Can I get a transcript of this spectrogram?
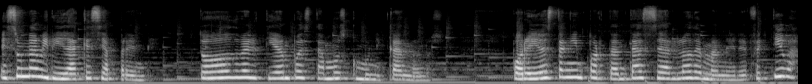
es una habilidad que se aprende. Todo el tiempo estamos comunicándonos. Por ello es tan importante hacerlo de manera efectiva.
